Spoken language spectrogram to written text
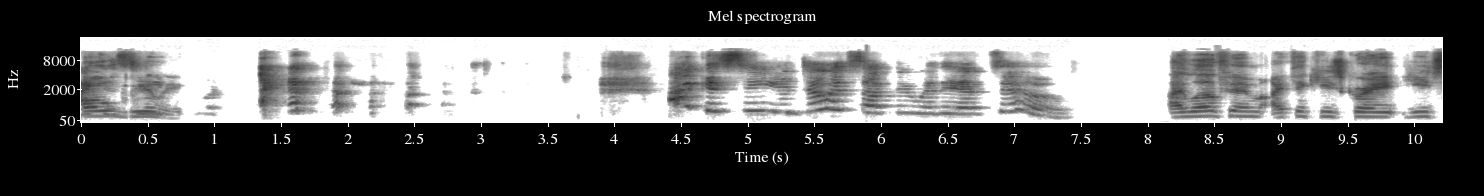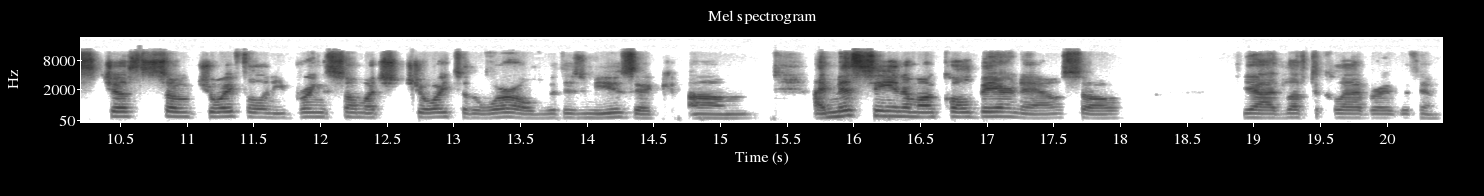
Oh, really? I can see you doing something with him too. I love him. I think he's great. He's just so joyful and he brings so much joy to the world with his music. Um, I miss seeing him on Colbert now. So, yeah, I'd love to collaborate with him.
